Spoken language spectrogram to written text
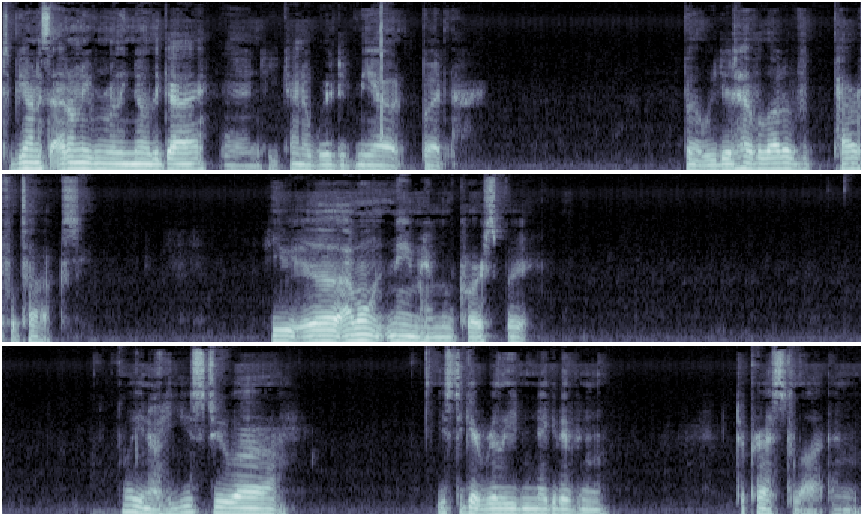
to be honest, I don't even really know the guy, and he kind of weirded me out, but, but we did have a lot of powerful talks. He, uh, I won't name him, of course, but well, you know, he used to uh, used to get really negative and depressed a lot, and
